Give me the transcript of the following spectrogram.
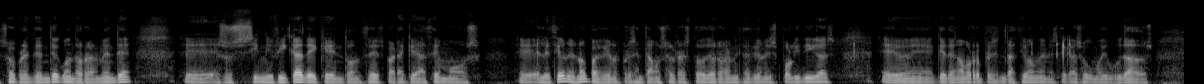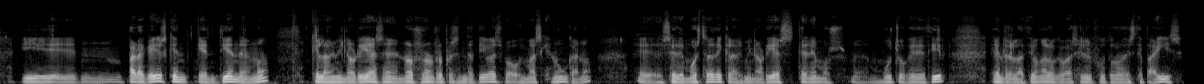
Sorprendente cuando realmente eso significa de que entonces, ¿para qué hacemos elecciones, ¿no? Para que nos presentamos el resto de organizaciones políticas que tengamos representación, en este caso como diputados y para aquellos que, entienden ¿no? que las minorías eh, no son representativas hoy más que nunca ¿no? Eh, se demuestra de que las minorías tenemos eh, mucho que decir en relación a lo que va a ser el futuro de este país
